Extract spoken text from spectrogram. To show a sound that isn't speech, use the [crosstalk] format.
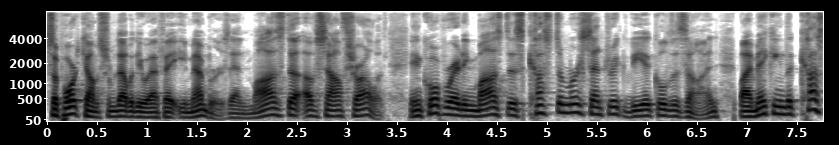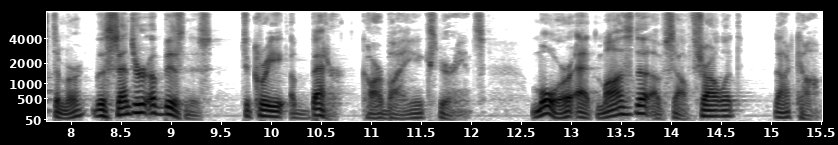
Support comes from WFAE members and Mazda of South Charlotte, incorporating Mazda's customer centric vehicle design by making the customer the center of business to create a better car buying experience. More at MazdaofSouthCharlotte.com.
